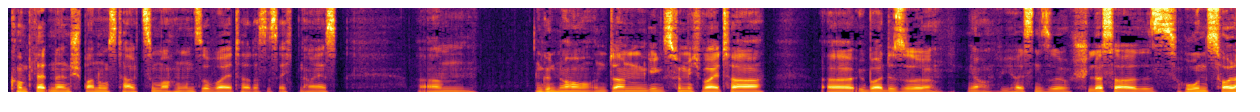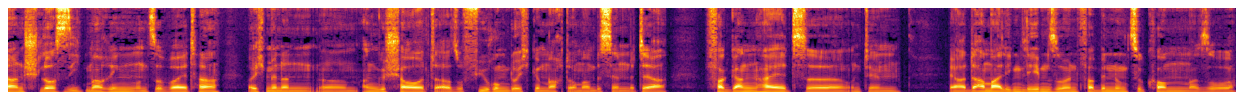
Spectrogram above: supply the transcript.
kompletten Entspannungstag zu machen und so weiter. Das ist echt nice. Ähm, genau, und dann ging es für mich weiter äh, über diese ja, wie heißen sie, Schlösser, das Hohenzollern-Schloss, Sigmaringen und so weiter, habe ich mir dann ähm, angeschaut, also Führungen durchgemacht, auch mal ein bisschen mit der Vergangenheit äh, und dem ja, damaligen Leben so in Verbindung zu kommen. Also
